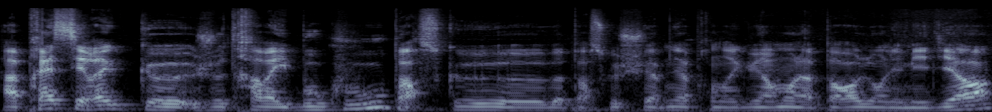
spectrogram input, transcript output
Après, c'est vrai que je travaille beaucoup parce que, bah, parce que je suis amené à prendre régulièrement la parole dans les médias,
